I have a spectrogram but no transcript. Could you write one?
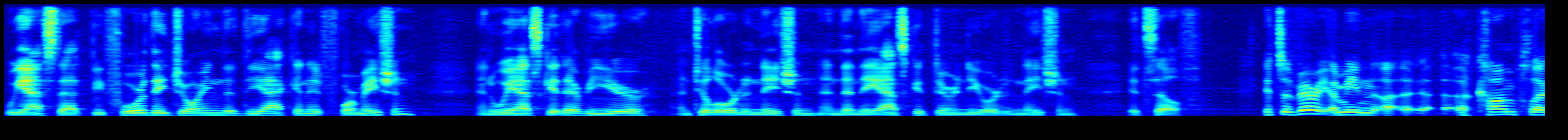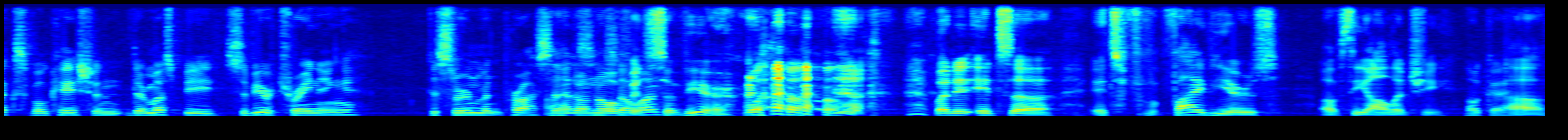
We ask that before they join the diaconate formation and we ask it every year until ordination and then they ask it during the ordination itself it's a very, I mean, a, a, complex vocation. There must be severe training, discernment process. I don't know if so it's on. severe, but it, it's uh, it's five years of theology. Okay. Uh,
